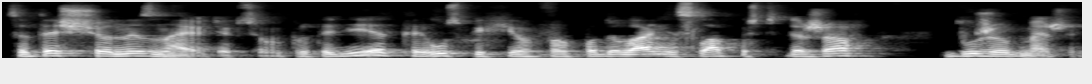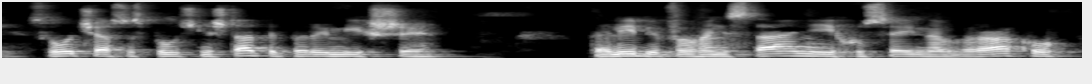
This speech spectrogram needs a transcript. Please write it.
це те, що не знають, як цьому протидіяти. Успіхи в подоланні слабкості держав дуже обмежені. Свого часу Сполучені Штати, перемігши талібів в Афганістані Хусейна в Іраку,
